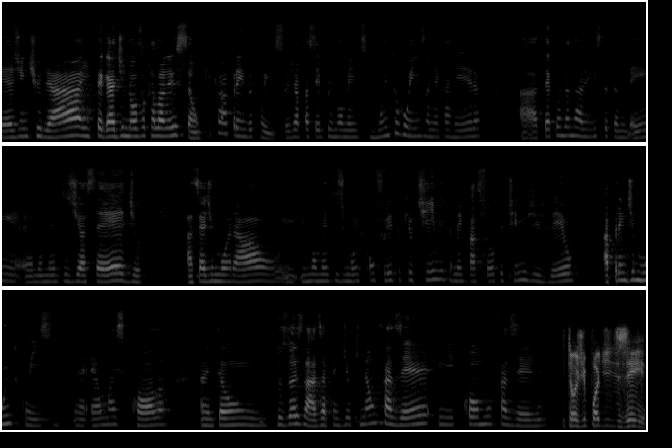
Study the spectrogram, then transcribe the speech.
É a gente olhar e pegar de novo aquela lição. O que, que eu aprendo com isso? Eu já passei por momentos muito ruins na minha carreira, até quando analista também, é, momentos de assédio assédio moral e, e, momentos de muito conflito que o time também passou, que o time viveu. Aprendi muito com isso. Né? É uma escola. Então, dos dois lados, aprendi o que não fazer e como fazer, né? Então, a gente pode dizer,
